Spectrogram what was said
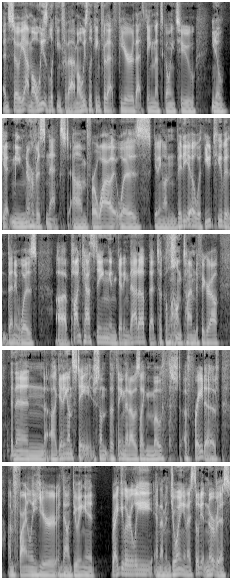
And so, yeah, I'm always looking for that. I'm always looking for that fear, that thing that's going to, you know, get me nervous next. Um, for a while, it was getting on video with YouTube. It, then it was uh, podcasting and getting that up. That took a long time to figure out. And then uh, getting on stage, some the thing that I was like most afraid of. I'm finally here and now doing it regularly and I'm enjoying it. I still get nervous.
